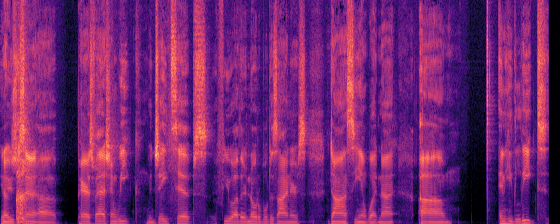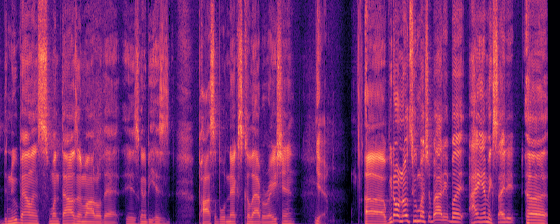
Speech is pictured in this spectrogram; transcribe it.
you know, he was just in uh, Paris Fashion Week with Jae Tips, a few other notable designers, Don C and whatnot. Um, and he leaked the New Balance 1000 model that is going to be his possible next collaboration. Yeah. Uh, we don't know too much about it, but I am excited. Uh,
